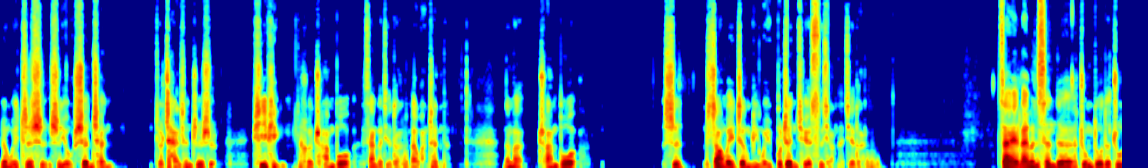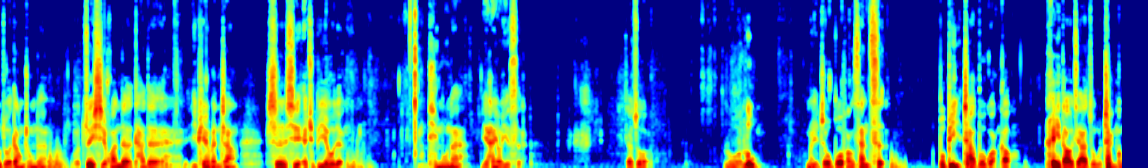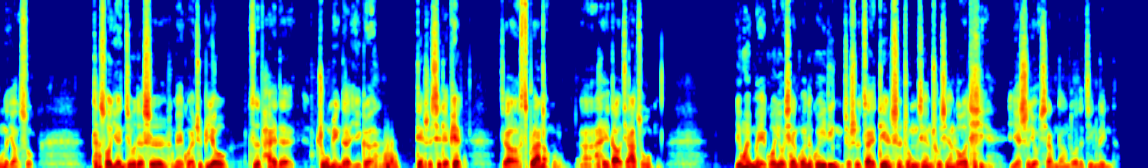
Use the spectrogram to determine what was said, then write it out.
认为知识是由生成，就产生知识、批评和传播三个阶段来完成的。那么，传播是尚未证明为不正确思想的阶段。在莱文森的众多的著作当中呢，我最喜欢的他的一篇文章是写 HBO 的，题目呢也很有意思，叫做《裸露》。每周播放三次，不必插播广告。黑道家族成功的要素，他所研究的是美国 HBO 自拍的著名的一个电视系列片，叫《Soprano》啊，黑道家族。因为美国有相关的规定，就是在电视中间出现裸体也是有相当多的禁令的。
